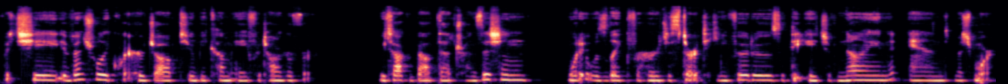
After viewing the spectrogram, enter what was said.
but she eventually quit her job to become a photographer. We talk about that transition, what it was like for her to start taking photos at the age of nine, and much more.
